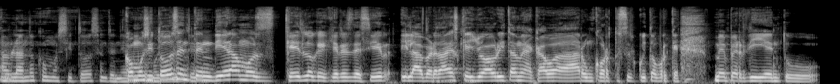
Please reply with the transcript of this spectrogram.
Hablando como si todos entendieran. Como si todos entendiéramos qué es lo que quieres decir. Y la verdad es que yo ahorita me acabo de dar un cortocircuito porque me perdí en tu,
